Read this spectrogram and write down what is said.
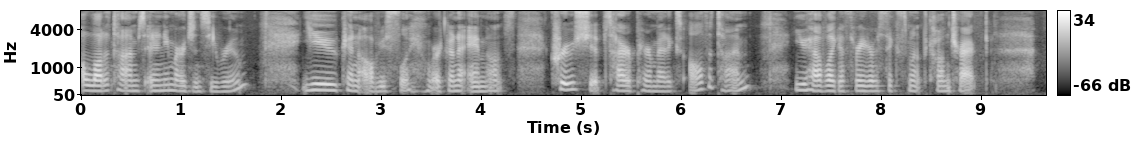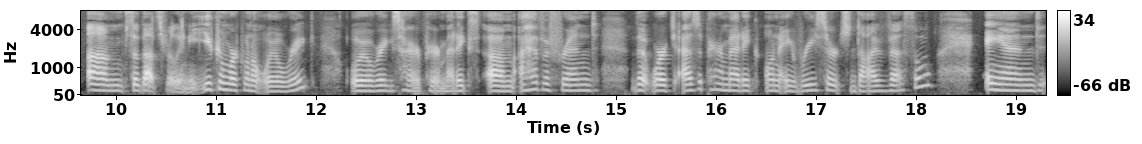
a lot of times in an emergency room. You can obviously work on an ambulance. Cruise ships hire paramedics all the time. You have like a three or six month contract. Um, so that's really neat. You can work on an oil rig. Oil rigs hire paramedics. Um, I have a friend that worked as a paramedic on a research dive vessel, and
